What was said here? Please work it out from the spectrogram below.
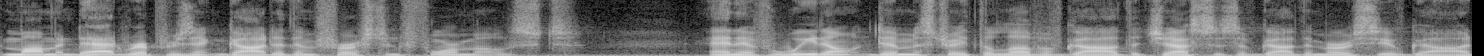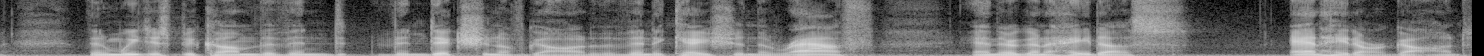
mom and dad represent God to them first and foremost. And if we don't demonstrate the love of God, the justice of God, the mercy of God, then we just become the vind- of God, the vindication, the wrath, and they're going to hate us and hate our God.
